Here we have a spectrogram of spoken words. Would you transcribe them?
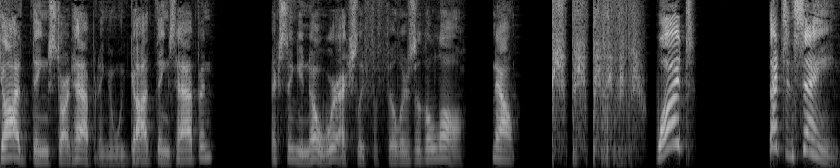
God things start happening. And when God things happen, next thing you know, we're actually fulfillers of the law. Now, what? That's insane.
